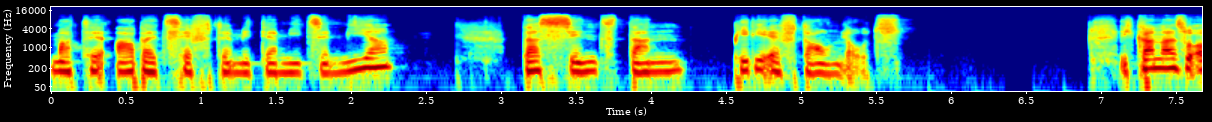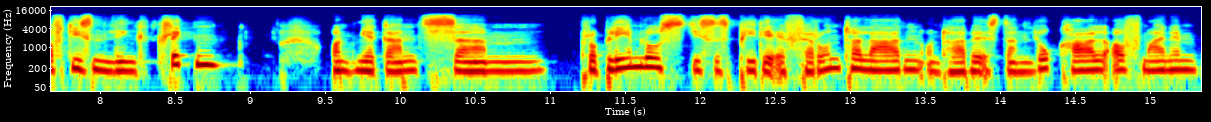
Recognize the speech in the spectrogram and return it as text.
Mathe-Arbeitshefte mit der Mieze Mia. Das sind dann PDF-Downloads. Ich kann also auf diesen Link klicken und mir ganz ähm, problemlos dieses PDF herunterladen und habe es dann lokal auf meinem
